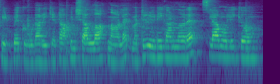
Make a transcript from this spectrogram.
ഫീഡ്ബാക്കും കൂടെ അറിയിക്കട്ടോ അപ്പം ഇൻഷാല്ല നാളെ മറ്റൊരു വീഡിയോ കാണുന്നവരെ അസ്ലാമലൈക്കും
